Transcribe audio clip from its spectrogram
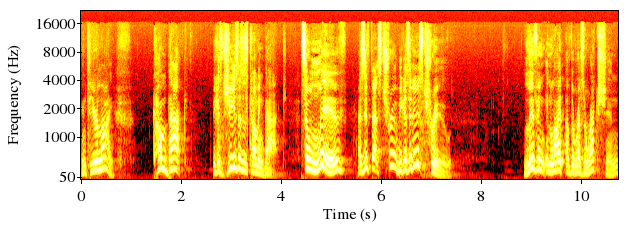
into your life. Come back because Jesus is coming back. So live as if that's true because it is true. Living in light of the resurrection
